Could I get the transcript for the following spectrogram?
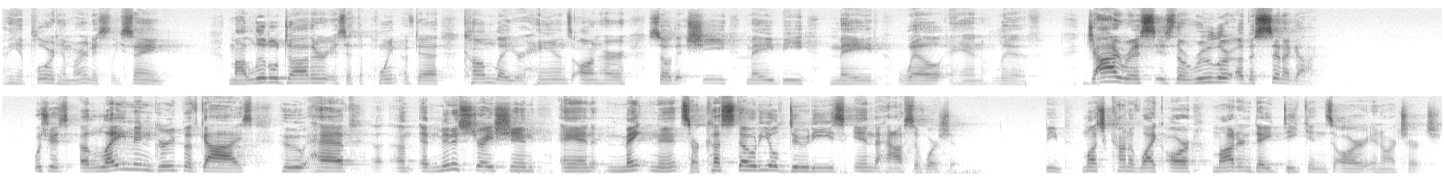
And he implored him earnestly, saying, my little daughter is at the point of death. Come lay your hands on her so that she may be made well and live. Jairus is the ruler of the synagogue, which is a layman group of guys who have uh, um, administration and maintenance or custodial duties in the house of worship. Be much kind of like our modern day deacons are in our church.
